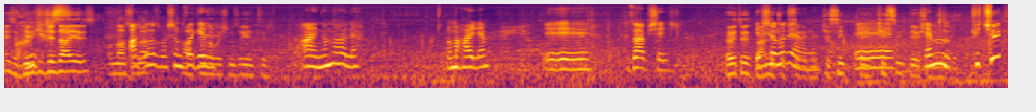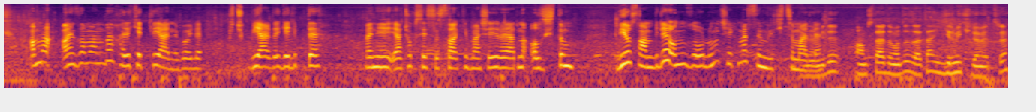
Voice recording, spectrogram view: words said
Neyse bir iki ceza yeriz. Ondan sonra aklımız başımıza aklımıza gelir. başımıza getirir. Aynen öyle. Ama Harlem ee, güzel bir şehir. Evet evet ben de Yaşanır çok sevdim. yani. Kesinlikle, Ee, kesinlikle yaşanır. Hem küçük ama aynı zamanda hareketli yani böyle küçük bir yerde gelip de hani ya çok sessiz sakin ben şehir hayatına alıştım diyorsan bile onun zorluğunu çekmezsin büyük ihtimalle. Yani bir de Amsterdam'a da zaten 20 kilometre.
